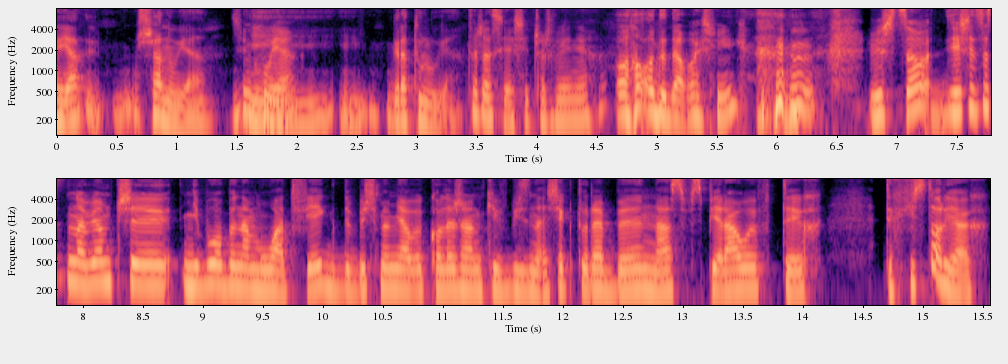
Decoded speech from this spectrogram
ja szanuję. Dziękuję. I, I, gratuluję. Teraz ja się czerwienię. O, oddałaś mi. Wiesz co? Ja się zastanawiam, czy nie byłoby nam łatwiej, gdybyśmy miały koleżanki w biznesie, które by nas wspierały w tych, tych historiach,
